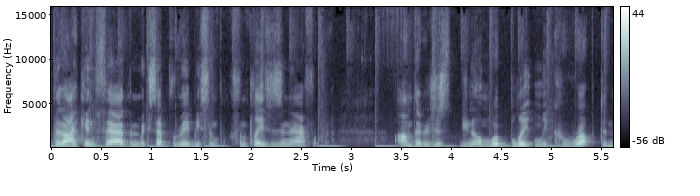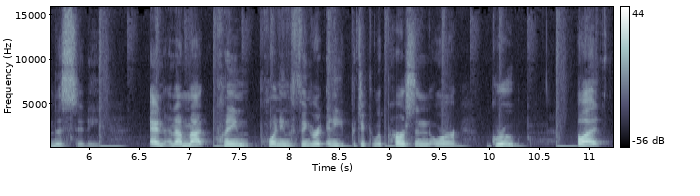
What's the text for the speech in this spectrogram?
that I can fathom, except for maybe some some places in Africa um, that are just you know more blatantly corrupt than this city. And and I'm not pointing pointing the finger at any particular person or group, but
